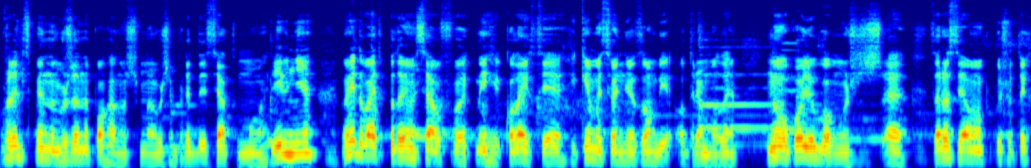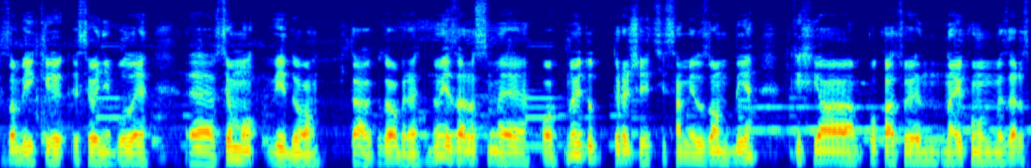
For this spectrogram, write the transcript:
в принципі, ну, вже непогано, що ми вже при 10 рівні. Ну і давайте подивимося в книги колекції, які ми сьогодні зомбі отримали. Ну, по-любому ж. е, Зараз я вам покажу тих зомбі, які сьогодні були е, в цьому відео. Так, добре. Ну і зараз ми. О, ну і тут, до речі, ці самі зомбі, яких я показую, на якому ми зараз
